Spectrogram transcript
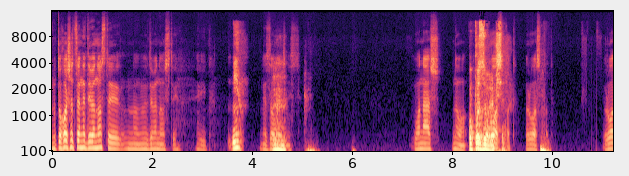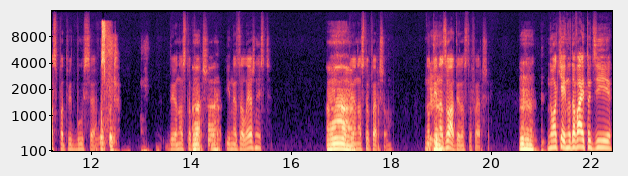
Ну того, що це не 90 ну, не 90 рік. Ні, Незалежність. Вона ж, ну, опозорився. розпад. Розпад. Розпад відбувся Господи. 91-го. І незалежність А, 91-го. Ну, ти назвав 91-й. угу. Ну окей, ну давай тоді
